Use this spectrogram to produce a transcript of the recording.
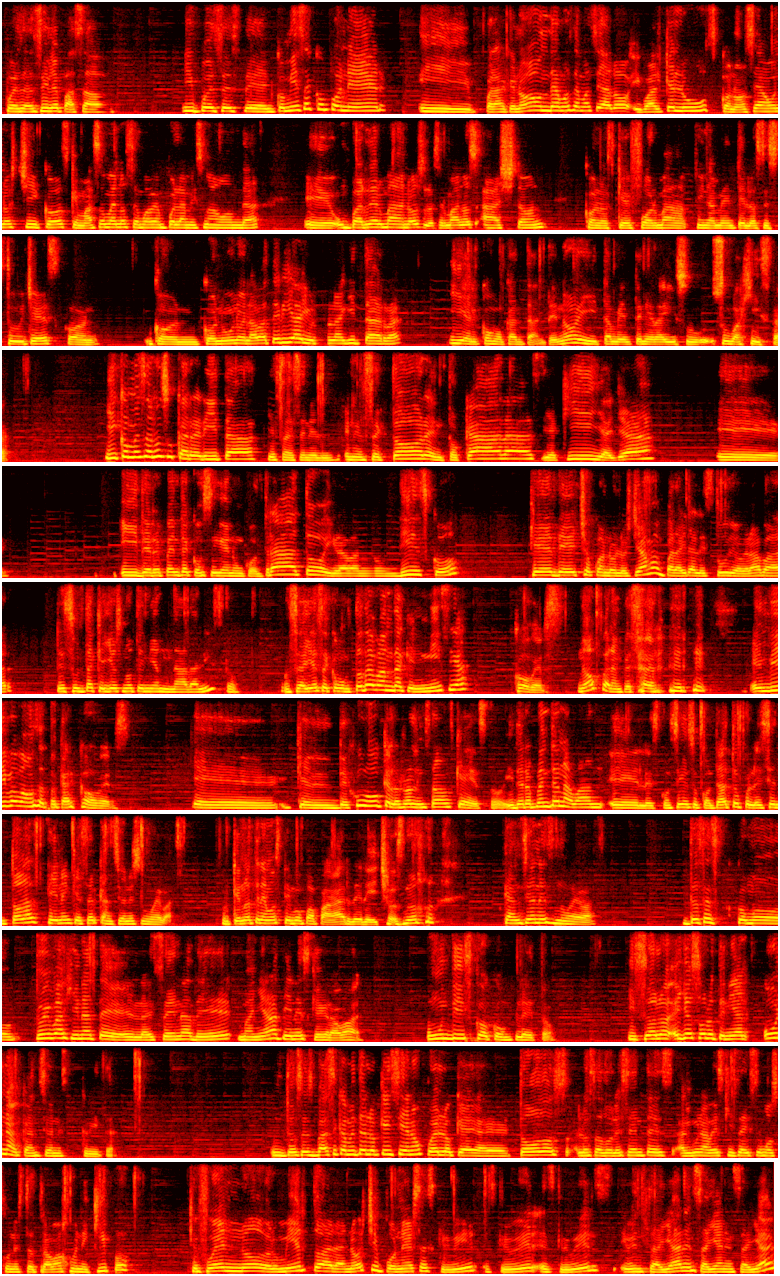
Pues así le pasaba. Y pues este, comienza a componer y para que no ahondemos demasiado, igual que Luz, conoce a unos chicos que más o menos se mueven por la misma onda. Eh, un par de hermanos, los hermanos Ashton, con los que forma finalmente los Stooges, con con, con, uno en la batería y uno en la guitarra y él como cantante, ¿no? Y también tenían ahí su, su bajista. Y comenzaron su carrerita, ya sabes, en el, en el sector, en tocadas y aquí y allá. Eh, y de repente consiguen un contrato y graban un disco, que de hecho cuando los llaman para ir al estudio a grabar, resulta que ellos no tenían nada listo. O sea, ya sé, como toda banda que inicia, covers, ¿no? Para empezar. en vivo vamos a tocar covers. Que, que el The Who, que los Rolling Stones, que esto. Y de repente una banda eh, les consigue su contrato, pero le dicen todas tienen que ser canciones nuevas, porque no tenemos tiempo para pagar derechos, ¿no? canciones nuevas. Entonces, como tú imagínate la escena de mañana tienes que grabar un disco completo y solo ellos solo tenían una canción escrita. Entonces, básicamente lo que hicieron fue lo que eh, todos los adolescentes alguna vez quizá hicimos con nuestro trabajo en equipo, que fue no dormir toda la noche y ponerse a escribir, escribir, escribir, ensayar, ensayar, ensayar,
